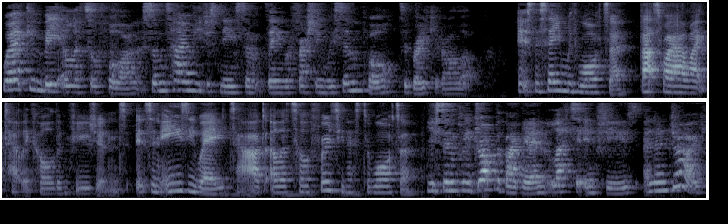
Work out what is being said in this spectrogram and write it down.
Work can be a little full on. Sometimes you just need something refreshingly simple to break it all up. It's the same with water. That's why I like Tetley Cold Infusions. It's an easy way to add a little fruitiness to water. You simply drop the bag in, let it infuse, and enjoy.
